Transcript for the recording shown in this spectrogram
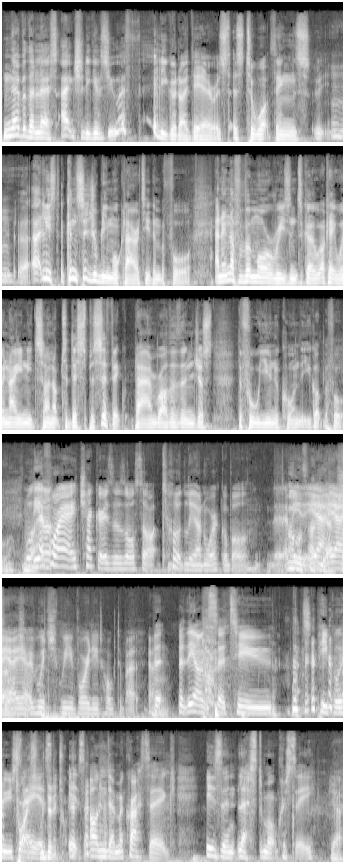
nevertheless actually gives you a fairly good idea as, as to what things, uh, at least considerably more clarity than before, and enough of a moral reason to go, okay, well now you need to sign up to this specific plan rather than just the full unicorn that you got before. Well, The FYI, Chequers is also totally unworkable. I Oh, mean, fine, yeah, yeah, yeah, sure, yeah, yeah, sure. which we've already talked about. But, Um, but the answer to people who say we it's, did it twice. it's undemocratic isn't less democracy. Yeah.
